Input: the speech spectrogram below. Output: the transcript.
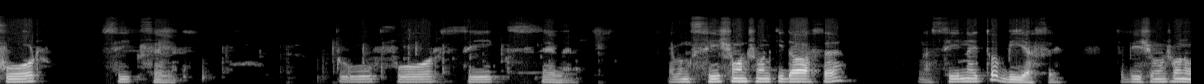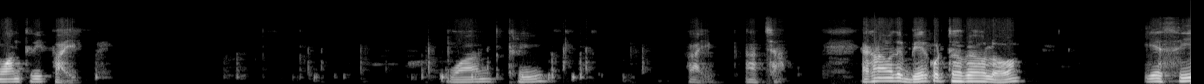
four six seven two four six seven এবং সি সমান সমান কি দেওয়া আছে? না সি নাই তো বি আছে। বি সমান সমান one three five one three five আচ্ছা। এখন আমাদের বের করতে হবে হলো এসি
